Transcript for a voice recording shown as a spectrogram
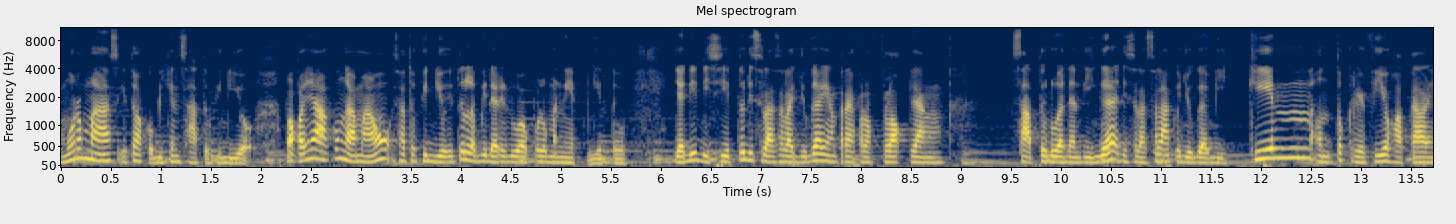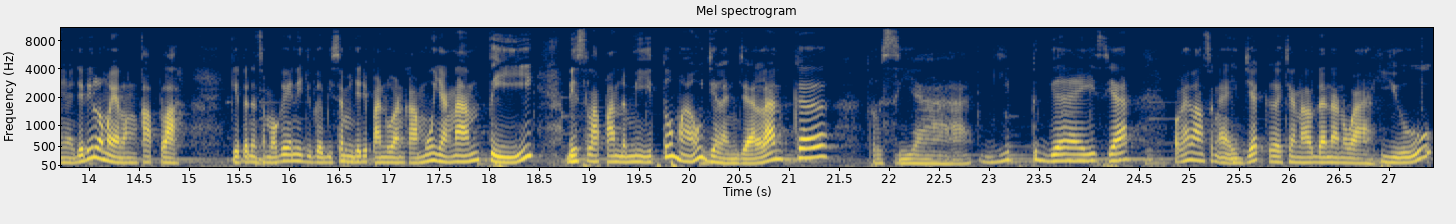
Murmas, itu aku bikin satu video. Pokoknya aku nggak mau satu video itu lebih dari 20 menit gitu. Jadi di situ di sela-sela juga yang travel vlog yang satu, dua, dan tiga di sela-sela aku juga bikin untuk review hotelnya. Jadi lumayan lengkap lah gitu. Dan semoga ini juga bisa menjadi panduan kamu yang nanti di setelah pandemi itu mau jalan-jalan ke Rusia. Gitu guys ya. Pokoknya langsung aja ke channel Danan Wahyu.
